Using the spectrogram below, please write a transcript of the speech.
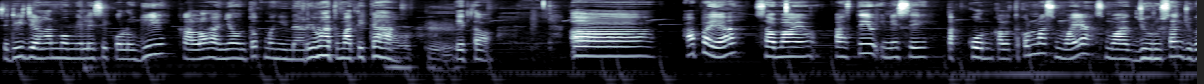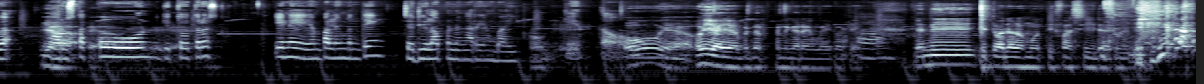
Jadi jangan memilih psikologi kalau hanya untuk menghindari matematika oke gitu. Eh apa ya? Sama pasti ini sih tekun. Kalau tekun mah semua ya semua jurusan juga Ya, harus ya, tekun ya, gitu. terus ini yang paling penting jadilah pendengar yang baik. Oke. gitu. Oh ya, oh iya ya. Benar pendengar yang baik. Oke. Eh, Jadi itu adalah motivasi dari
